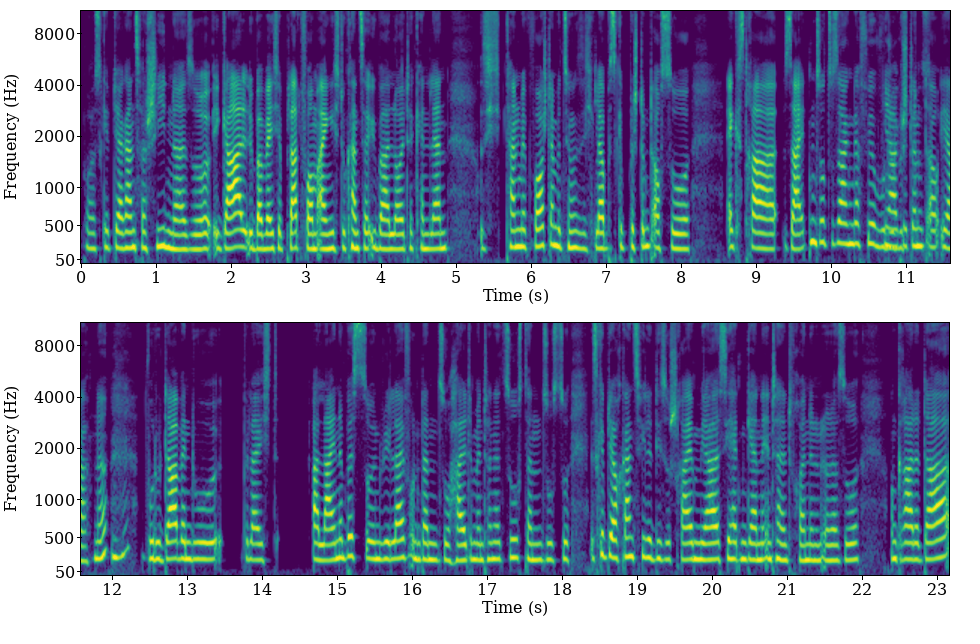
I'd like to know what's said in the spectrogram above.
Boah, es gibt ja ganz verschiedene. Also egal über welche Plattform eigentlich, du kannst ja überall Leute kennenlernen. Ich kann mir vorstellen, beziehungsweise ich glaube, es gibt bestimmt auch so extra Seiten sozusagen dafür, wo ja, du bestimmt auch, ja, ne? Mhm. Wo du da, wenn du vielleicht alleine bist, so in Real Life und dann so halt im Internet suchst, dann suchst du. Es gibt ja auch ganz viele, die so schreiben, ja, sie hätten gerne Internetfreundinnen oder so. Und gerade da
